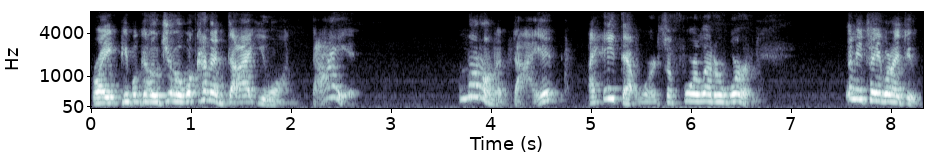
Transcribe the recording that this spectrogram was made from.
right? People go, Joe, what kind of diet you on? Diet? I'm not on a diet. I hate that word. It's a four-letter word. Let me tell you what I do.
